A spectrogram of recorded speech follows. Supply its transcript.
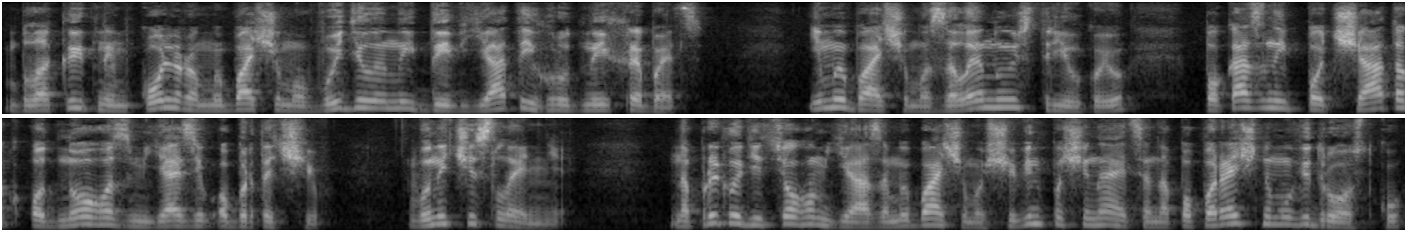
Блакитним кольором ми бачимо виділений дев'ятий грудний хребець. І ми бачимо зеленою стрілкою показаний початок одного з м'язів обертачів. Вони численні. На прикладі цього м'яза ми бачимо, що він починається на поперечному відростку,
